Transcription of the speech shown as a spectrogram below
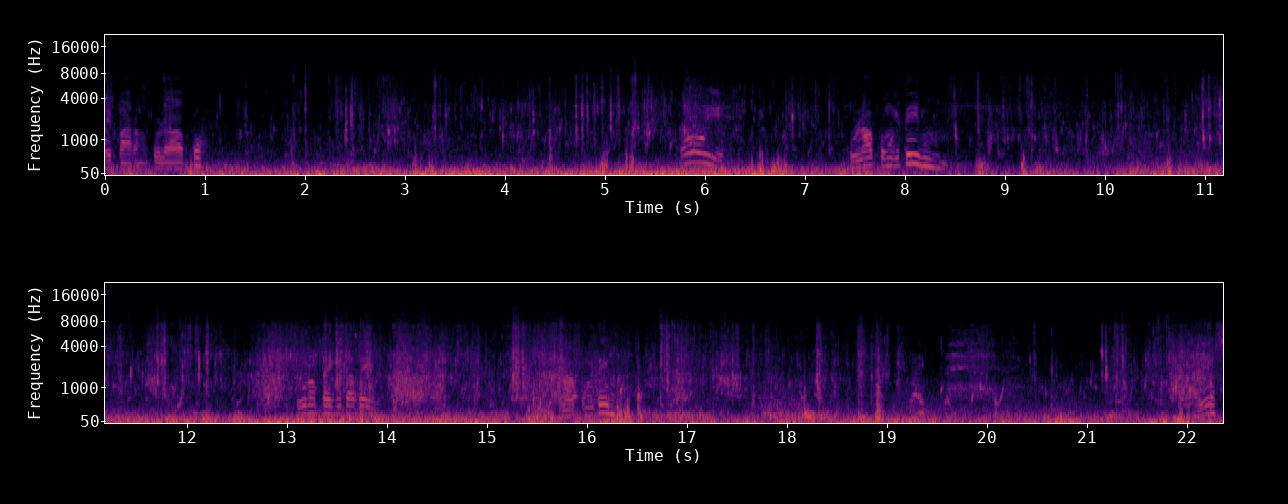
Ay, parang kulapo. Uy. Wala pong itim. Tunang tayo kita tayo. Wala pong itim. Ayos.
